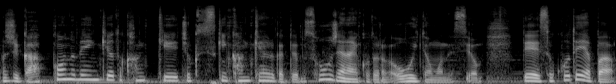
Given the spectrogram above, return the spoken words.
もし学校の勉強と関係直接的に関係あるかってそうじゃないことのが多いと思うんですよ。でそこでやっぱ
